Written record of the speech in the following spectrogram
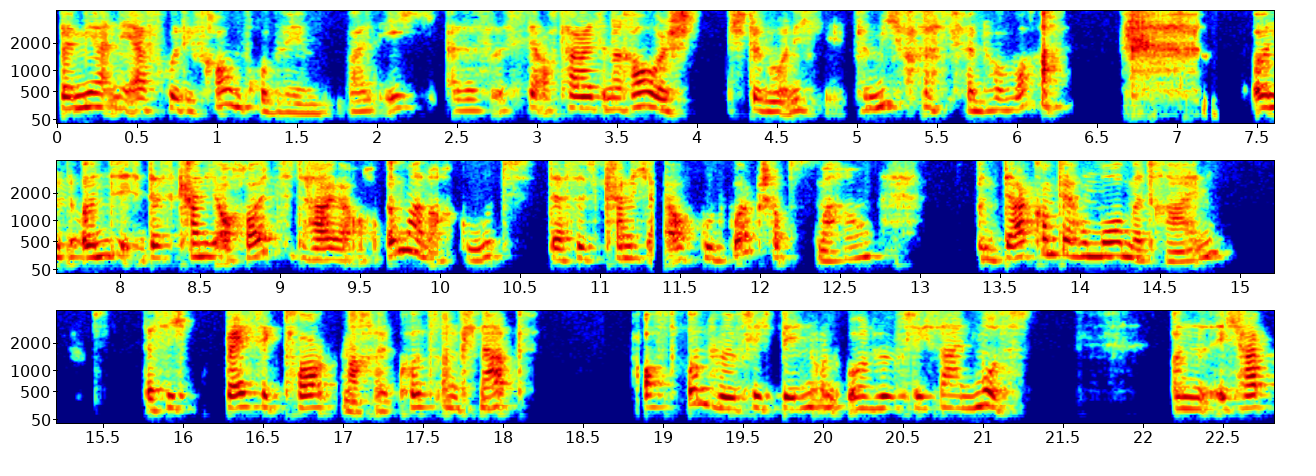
Bei mir hatten eher früher die Frauen Problem, weil ich, also es ist ja auch teilweise eine raue Stimme und ich, für mich war das ja normal. Und, und das kann ich auch heutzutage auch immer noch gut. Das kann ich auch gut Workshops machen. Und da kommt der Humor mit rein, dass ich Basic Talk mache, kurz und knapp, oft unhöflich bin und unhöflich sein muss. Und ich habe,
